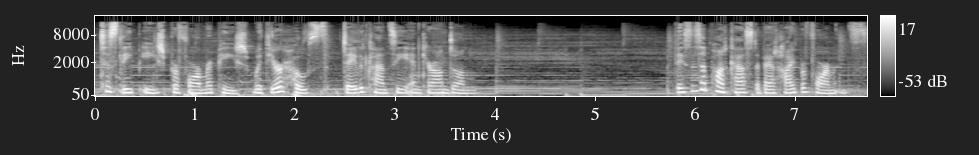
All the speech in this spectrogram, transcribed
to Sleep, Eat, Perform, Repeat with your hosts, David Clancy and Kieran Dunn. This is a podcast about high performance.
